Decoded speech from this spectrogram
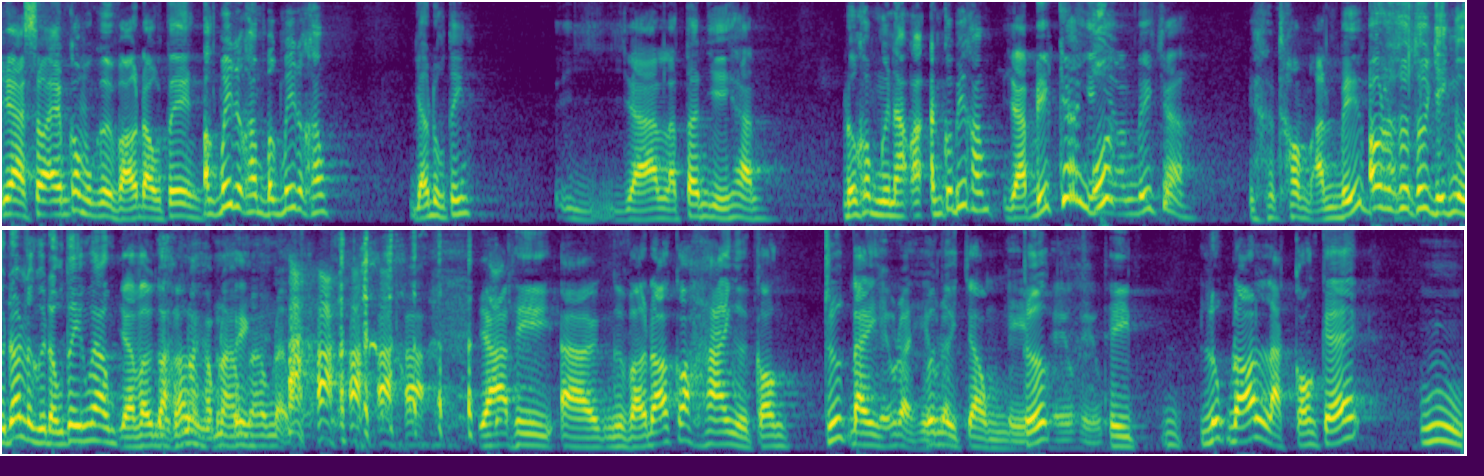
Dạ so em có một người vợ đầu tiên. Bật biết được không? Bật biết được không? Vợ đầu tiên. Dạ là tên gì hả anh? Được không? Người nào? À, anh có biết không? Dạ biết chứ Ủa? nhiên anh biết chứ thôi mà anh biết Ồ, thôi, thôi, vậy người đó là người đầu tiên phải không? dạ vâng người đó là người đầu tiên. dạ thì à, người vợ đó có hai người con trước đây Hiểu rồi, hiểu với rồi. người chồng Hiểu, trước hiểu, hiểu. thì lúc đó là con kế Ừ.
